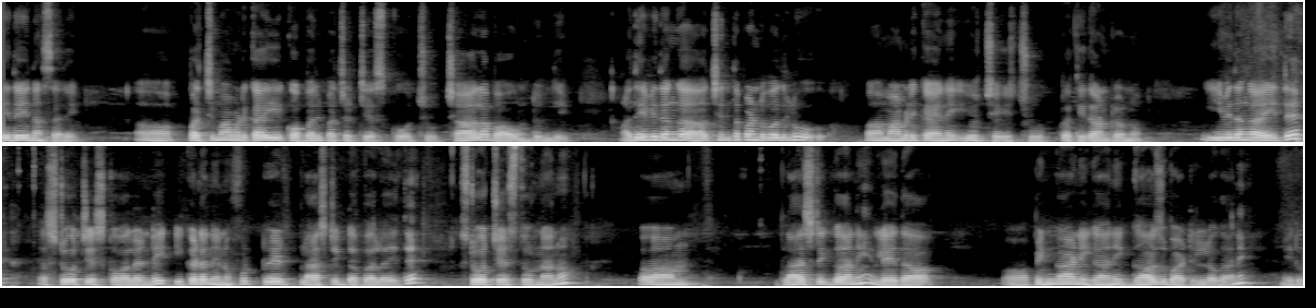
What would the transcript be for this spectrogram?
ఏదైనా సరే. పచ్చి మామిడికాయ కొబ్బరి పచ్చడి చేసుకోవచ్చు. చాలా బాగుంటుంది. అదేవిధంగా చింతపండు బదులు మామిడికాయని యూజ్ చేయొచ్చు ప్రతి దాంట్లోనూ. ఈ విధంగా అయితే స్టోర్ చేసుకోవాలండి. ఇక్కడ నేను ఫుడ్ గ్రేడ్ ప్లాస్టిక్ డబ్బాలో అయితే స్టోర్ చేస్తున్నాను. ప్లాస్టిక్ కానీ లేదా పింగాణి కానీ గాజు బాటిల్లో కానీ మీరు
